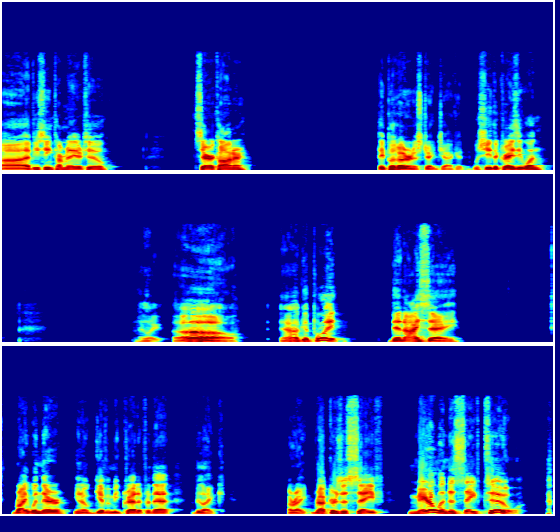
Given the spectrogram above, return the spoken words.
uh, "Have you seen Terminator 2? Sarah Connor? They put her in a straitjacket. Was she the crazy one?" they're like, "Oh, yeah, good point." Then I say, right when they're, you know, giving me credit for that, I'd be like, all right, Rutgers is safe. Maryland is safe too.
